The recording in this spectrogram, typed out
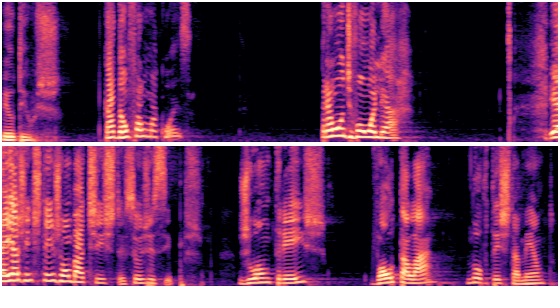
Meu Deus. Cada um fala uma coisa. Para onde vão olhar? E aí a gente tem João Batista e seus discípulos. João 3, volta lá, Novo Testamento,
